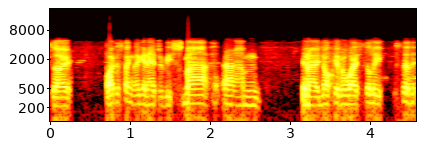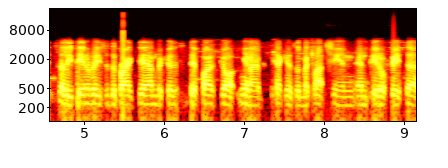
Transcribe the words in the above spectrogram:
So I just think they're going to have to be smart. Um, you know, not give away silly, silly, silly penalties at the breakdown because they've both got you know kickers in McClutchie and, and Perofeta.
